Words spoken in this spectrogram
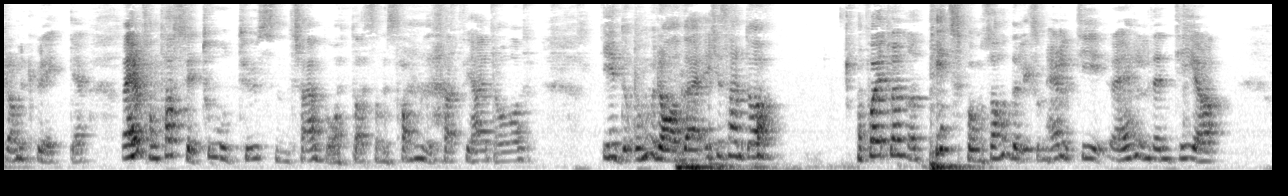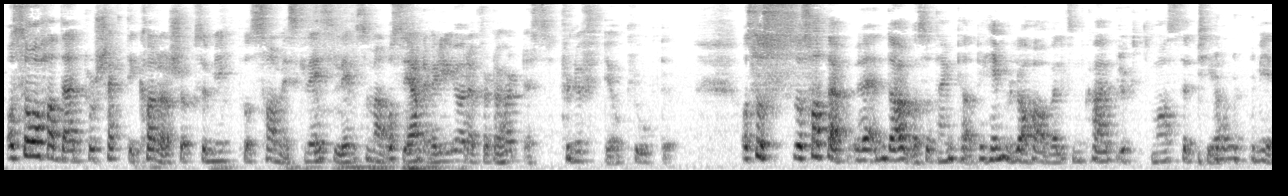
Frankrike. Det er helt fantastisk. 2000 trebåter som samles hvert fjerde år i det området. ikke sant? Og, og på et eller annet tidspunkt så hadde liksom hele, ti, hele den tida Og så hadde jeg et prosjekt i Karasjok som gikk på samisk reiseliv, som jeg også gjerne ville gjøre, for det hørtes fornuftig og klokt ut. Og så, så satt jeg en dag og så tenkte jeg at himmel og hav, liksom, hva har jeg brukt mastertida mi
